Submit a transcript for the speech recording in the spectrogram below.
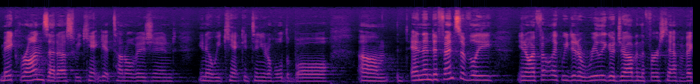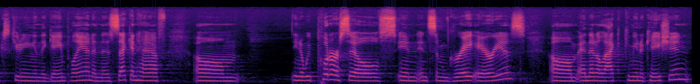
make runs at us, we can't get tunnel visioned, you know, we can't continue to hold the ball. Um, and then defensively, you know, I felt like we did a really good job in the first half of executing in the game plan. And the second half, um, you know, we put ourselves in, in some gray areas, um, and then a lack of communication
